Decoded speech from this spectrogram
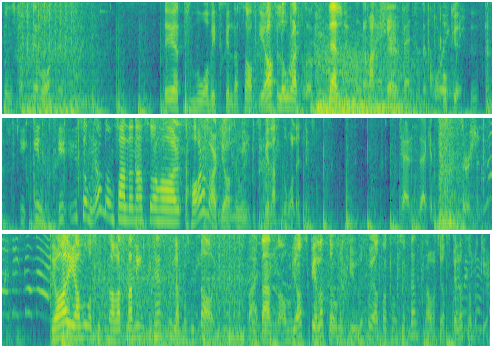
kunskapsnivå. Det är två vitt skilda saker. Jag har förlorat väldigt många matcher. Och. I, in, i, i somliga av de fallen så har, har det varit jag som spelat dåligt liksom. 10 seconds to insertion. Jag är av åsikten av att man inte kan skylla på sitt lag. Utan om jag spelar solo queue, då får jag ta konsekvenserna av att jag spelar solo queue.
